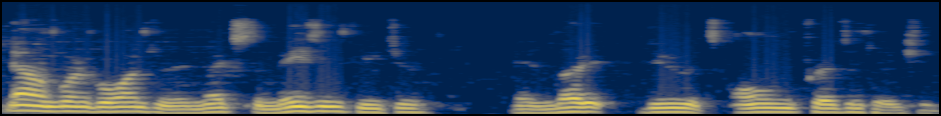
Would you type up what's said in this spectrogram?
Now I'm going to go on to the next amazing feature and let it do its own presentation.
